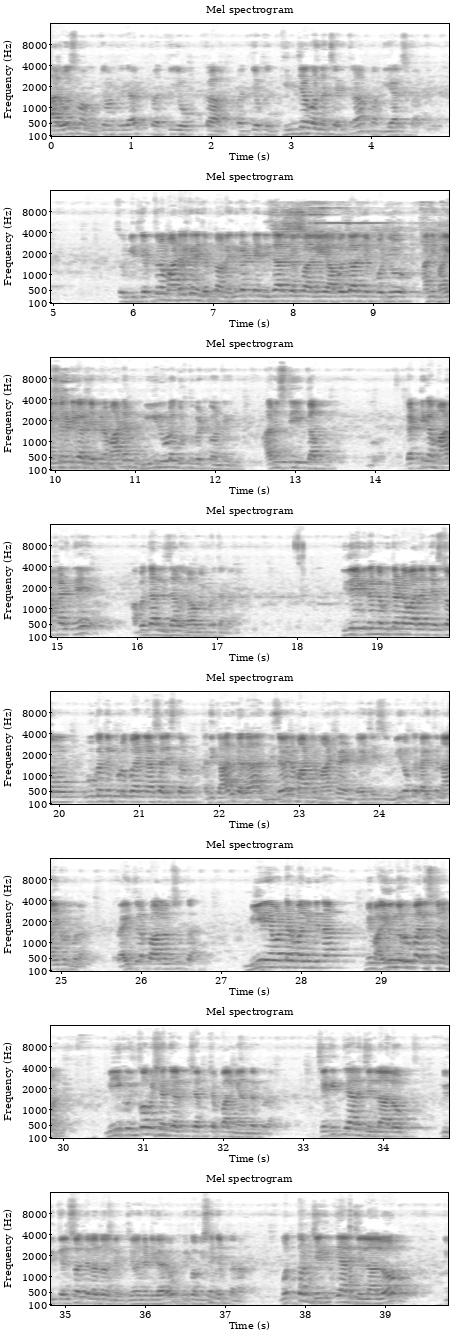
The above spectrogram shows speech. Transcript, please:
ఆ రోజు మా ముఖ్యమంత్రి గారు ప్రతి ఒక్క ప్రతి ఒక్క గింజ కొన్న చరిత్ర మా బీఆర్ఎస్ పార్టీ. సో మీరు చెప్తున్న మాటలకే నేను చెప్తాను. ఎందుకంటే నిజాలు చెప్పాలి అబద్ధాలు చెప్పొద్దు అని మహేశ్వర్ రెడ్డి గారు చెప్పిన మాటలు మీరు కూడా గుర్తుపెట్టుకోండి. అరుస్తి గబ్. గట్టిగా మాట్లాడితే అబద్ధాలు నిజాలు కావు ఎప్పటికన్నా ఇదే విధంగా వితండవాదం చేస్తాము ఊకదింపుడు ఉపన్యాసాలు ఇస్తాం. అది కాదు కదా నిజమైన మాటలు మాట్లాడండి. దయచేసి మీరు ఒక రైతు నాయకుడు కూడా. రైతుల ప్రాబ్లమ్స్ మీరేమంటారు మళ్ళీ నిన్న? మేము ఐదు వందల రూపాయలు ఇస్తున్నామండి. మీకు ఇంకో విషయం చెప్పాలి మీ అందరు కూడా. జగిత్యాల జిల్లాలో మీకు తెలుసో తెలియదో జీవన్ రెడ్డి గారు మీకు విషయం చెప్తున్నాను మొత్తం జగిత్యాల జిల్లాలో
